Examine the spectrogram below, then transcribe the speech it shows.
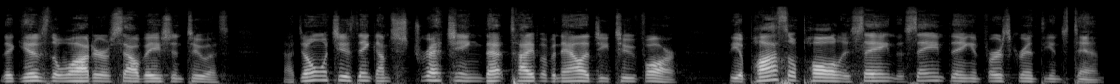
that gives the water of salvation to us. I don't want you to think I'm stretching that type of analogy too far. The Apostle Paul is saying the same thing in 1 Corinthians 10.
